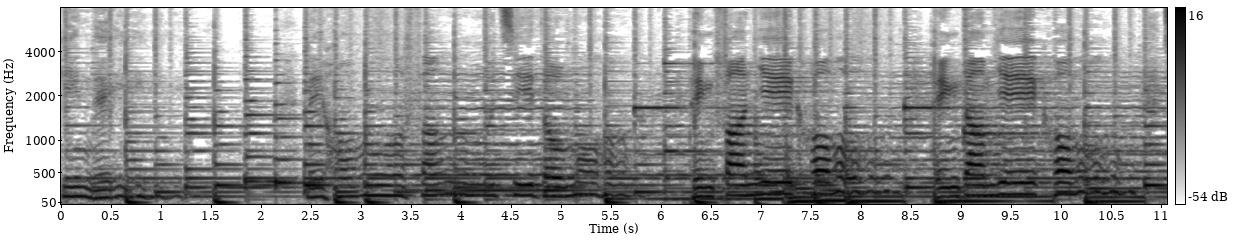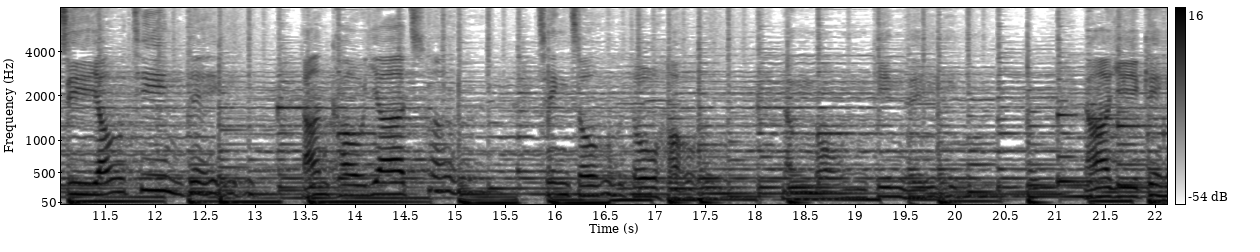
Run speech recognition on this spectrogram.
见你。你可否知道么？平凡亦可，平淡亦可，自有天地，但求日。清早到后能望见你，那已经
